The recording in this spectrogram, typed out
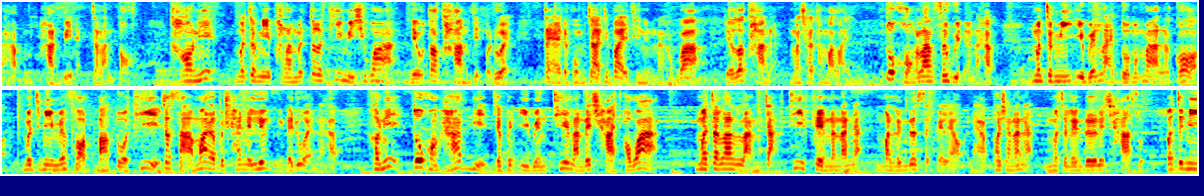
นะครับนี่ฮาร์ดบีเนี่ยจะรันต่อ คราวนี้มันจะมีพารามิเตอร์ที่มีชื่อว่า Delta Time ติดมาด้วย แต่เดี๋ยวผมจะอธิบายอีกทีหนึงนะครับว่า Delta Time เนี่ยมันใช้ทำอะไร ตัวของ Run Service เนี่ยนะครับมันจะมีอีเวนต์หลายตัวมากๆ แล้วก็มันจะมีเมธอดบางตัวที่จะสามารถเอาไปใช้ในเรื่องอื่นได้ด้วยนะครับคราวนี้ตัวของ Heartbeat จะเป็นอีเวนต์ที่รันได้ช้าเพราะว่า มันจะรันหลังจากที่เฟรมนั้นๆเนี่ยมันเรนเดอร์เสร็จไปแล้วนะครับเพราะฉะนั้นเนี่ยมันจะเรนเดอร์ได้ช้าสุด มันจะมี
